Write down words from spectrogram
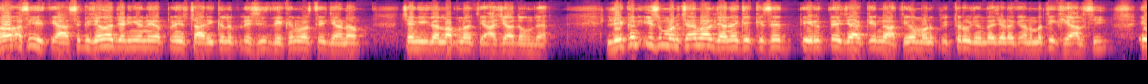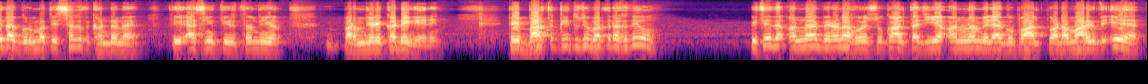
ਹਾਂ, ਅਸੀਂ ਇਤਿਹਾਸਿਕ ਜਗ੍ਹਾ ਜਿਹੜੀਆਂ ਨੇ ਆਪਣੇ ਹਿਸਟੋਰੀਕਲ ਪਲੇਸਿਸ ਦੇਖਣ ਵਾਸਤੇ ਜਾਣਾ, ਚੰਗੀ ਗੱਲ ਆਪਣਾ ਇਤਿਹਾਸ ਯਾਦ ਆਉਂਦਾ ਲੇਕਿਨ ਇਸ ਮਨਸ਼ਾ ਨਾਲ ਜਾਣੇ ਕਿ ਕਿਸੇ ਤੀਰਥ ਤੇ ਜਾ ਕੇ ਨਹਾਤੇ ਹੋ ਮਨ ਪਿੱਤਰ ਹੋ ਜਾਂਦਾ ਜਿਹੜਾ ਕਿ ਅਨਮਤੀ ਖਿਆਲ ਸੀ, ਇਹਦਾ ਗੁਰਮਤੀ ਸਖਤ ਖੰਡਨ ਹੈ ਤੇ ਐਸੀਆਂ ਤੀਰਥਾਂ ਦੀਆਂ ਭਰਮ ਜਿਹੜੇ ਕੱਢੇ ਗਏ ਨੇ। ਤੇ ਵਰਤ ਕੀ ਤੁਸੀਂ ਵਰਤ ਰੱਖਦੇ ਹੋ? ਇਥੇ ਤਾਂ ਅੰਨਾ ਬਿਨਾਂ ਨਾ ਹੋਏ ਸੁਕਾਲ ਤਜੀਆ ਅੰਨਾ ਮਿਲਿਆ ਗੋਪਾਲ, ਤੁਹਾਡਾ ਮਾਰਗ ਤੇ ਇਹ ਹੈ।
